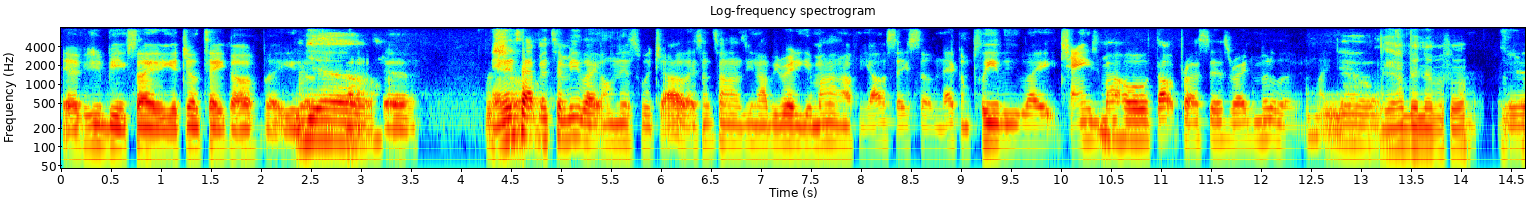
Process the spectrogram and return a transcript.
yeah. Because you'd be excited to get your take off, but you know, Yeah. yeah. For And it's happened to me like on this with y'all. Like sometimes, you know, I'll be ready to get mine off, and y'all say something that completely like changed my whole thought process right in the middle of it. I'm like. Yeah. Yeah, I've been there before. Yeah,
